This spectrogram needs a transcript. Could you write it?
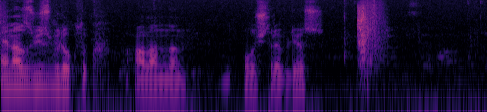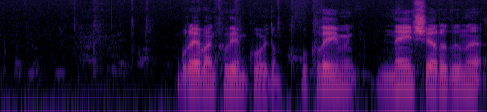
En az 100 blokluk alandan oluşturabiliyoruz. Buraya ben claim koydum. Bu claim'in ne işe yaradığını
